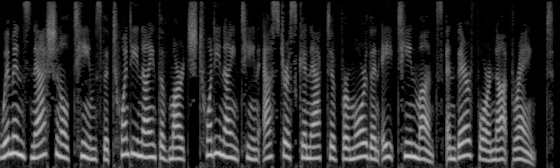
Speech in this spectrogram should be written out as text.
Women's national teams the 29th of March 2019 asterisk inactive for more than 18 months and therefore not ranked.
